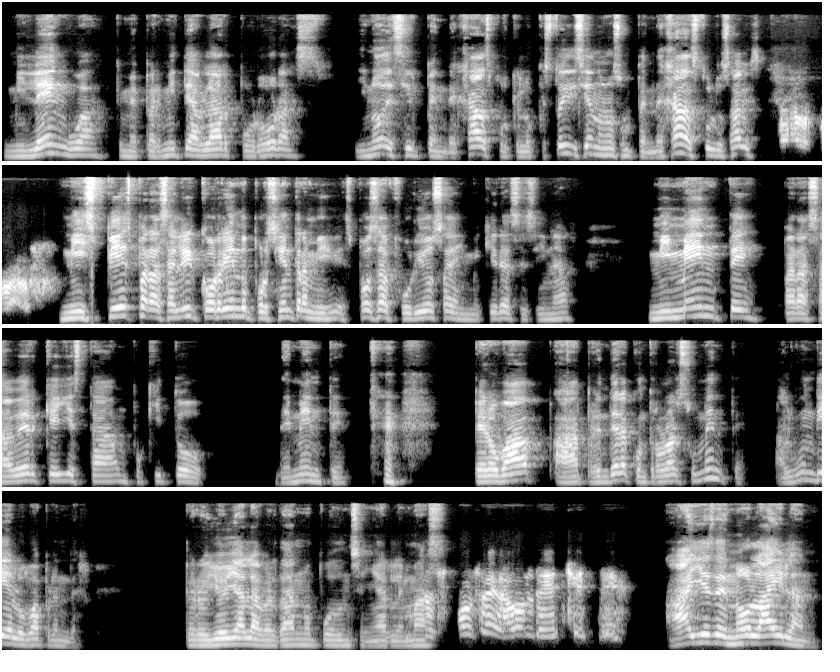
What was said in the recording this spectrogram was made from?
mi lengua que me permite hablar por horas y no decir pendejadas, porque lo que estoy diciendo no son pendejadas, tú lo sabes. Mis pies para salir corriendo por si entra mi esposa furiosa y me quiere asesinar mi mente para saber que ella está un poquito demente, pero va a aprender a controlar su mente. Algún día lo va a aprender. Pero yo ya la verdad no puedo enseñarle ¿Tu más. esposa de dónde es, Chete? Ay, es de Null Island.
